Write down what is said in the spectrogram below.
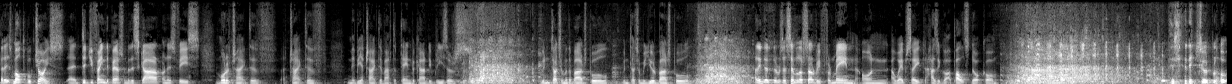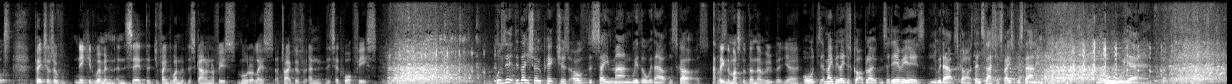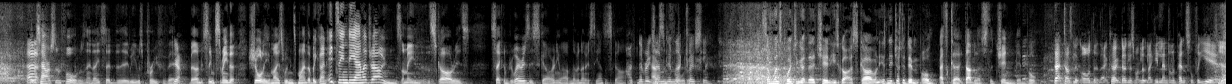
But it's multiple choice. Uh, did you find the person with the scar on his face more attractive, attractive, maybe attractive after 10 Bacardi Breezers? Wouldn't touch him with a barge pole. Wouldn't touch him with your barge pole. I think there, there was a similar survey for men on a website, hasitgotapulse.com. Uh, they, they showed blokes pictures of naked women and said, Did you find the one with the scar on her face more or less attractive? And they said, What face? Was it? Did they show pictures of the same man with or without the scars? I think they must have done that, but yeah. Or maybe they just got a bloke and said, "Here he is, without scars." Then slashed his face with the standing one. oh yeah. It was Harrison Ford, wasn't it? They said that he was proof of it. Yeah. But um, it seems to me that surely in most women's mind they'll be going, it's Indiana Jones. I mean, the scar is secondary. Where is his scar anyway? I've never noticed he has a scar. I've never examined Harrison him that closely. Someone's pointing at their chin. He's got a scar on. it. Isn't it just a dimple? That's Kirk Douglas, the chin dimple. That does look odd, though. That Kirk Douglas one looked like he lent on a pencil for years.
